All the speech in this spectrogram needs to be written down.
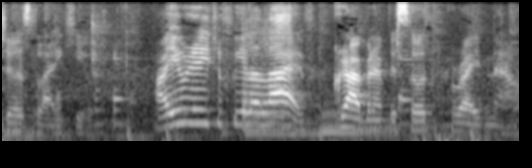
just like you. Are you ready to feel alive? Grab an episode right now.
